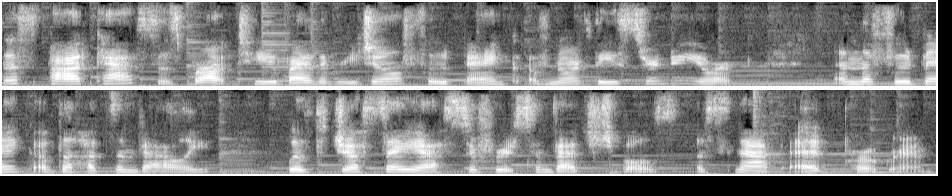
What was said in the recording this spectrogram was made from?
This podcast is brought to you by the Regional Food Bank of Northeastern New York and the Food Bank of the Hudson Valley with Just Say Yes to Fruits and Vegetables, a SNAP Ed program.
